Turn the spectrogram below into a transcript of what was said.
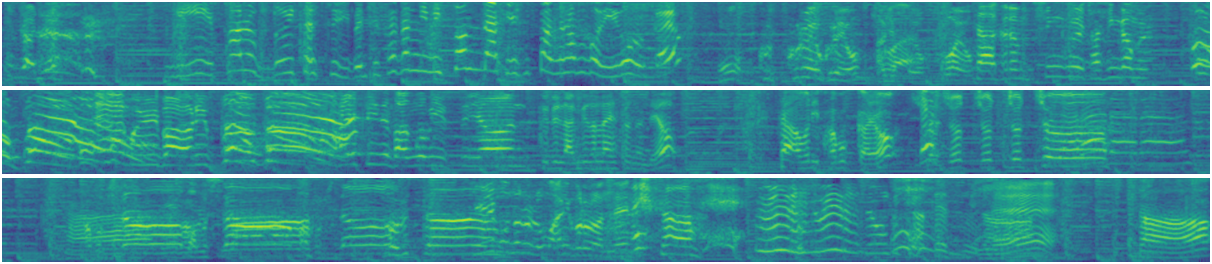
꿈이 아니야? 우리 8월 무더위 탈출 이벤트 사장님이 썬다 게시판을 한번 읽어볼까요? 어, 그, 그래요, 그래요. 알겠어요. 좋아요. 자, 그럼 친구의 자신감을 뿜뿜! 에블바리 뿜뿜! 할 수 있는 방법이 있으면 글을 남겨달라 했었는데요. 자, 우리 봐볼까요? 쪼쪼쪼쪼. 따라란. 자, 봅시다, 네, 봅시다, 봅시다. 봅시다. 일본어를 너무 많이 걸어놨네. 자, 왜 이래, 왜 이래. 너무 끝이 됐습니다. 네. 자,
